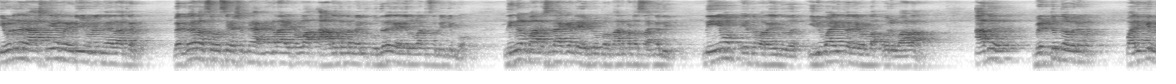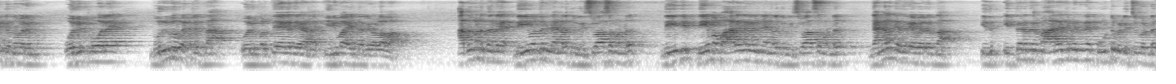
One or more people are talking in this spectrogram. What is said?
ഇവിടുത്തെ രാഷ്ട്രീയ ട്രേഡ് യൂണിയൻ നേതാക്കൾ വെൽഫെയർ അസോസിയേഷന്റെ അംഗങ്ങളായിട്ടുള്ള ആളുകളുടെ മേൽ കുതിര കയറുവാൻ ശ്രമിക്കുമ്പോൾ നിങ്ങൾ മനസ്സിലാക്കേണ്ട ഏറ്റവും പ്രധാനപ്പെട്ട സംഗതി നിയമം എന്ന് പറയുന്നത് ഇരുവായുത്തലയുള്ള ഒരു വാളാണ്. അത് വെട്ടുന്നവരും പരിക്കേൽക്കുന്നവരും ഒരുപോലെ മുറിവ് പറ്റുന്ന ഒരു പ്രത്യേകതയാണ് ഇരുവായുത്തലയുള്ള വാൾ. അതുകൊണ്ട് തന്നെ നിയമത്തിൽ ഞങ്ങൾക്ക് വിശ്വാസമുണ്ട് നീതി നിയമപാലകരിൽ ഞങ്ങൾക്ക് വിശ്വാസമുണ്ട്. ഞങ്ങൾക്കെതിരെ വരുന്ന ഇത് ഇത്തരത്തിൽ മാനേജ്മെന്റിനെ കൂട്ടുപിടിച്ചുകൊണ്ട്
